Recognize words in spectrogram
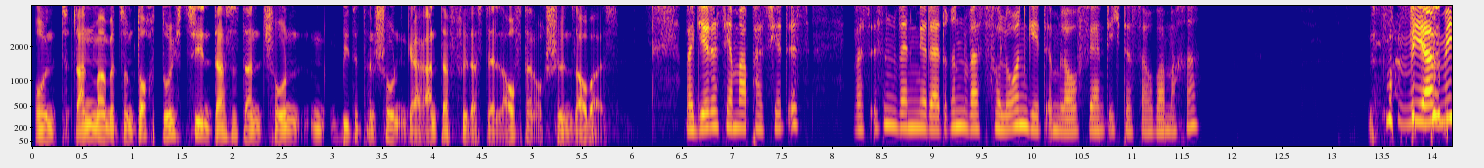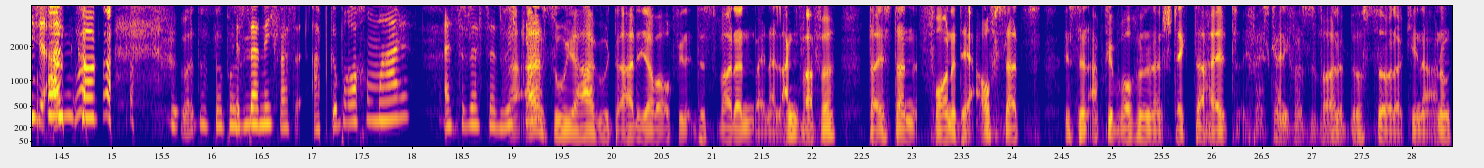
und dann mal mit so einem Docht durchziehen. Das ist dann schon, bietet dann schon einen Garant dafür, dass der Lauf dann auch schön sauber ist. Weil dir das ja mal passiert ist. Was ist denn, wenn mir da drin was verloren geht im Lauf, während ich das sauber mache? Wie er mich anguckt. Was ist da passiert? Ist da nicht was abgebrochen mal, als du das da durchgehst? Ach so, ja, gut, da hatte ich aber auch wieder, das war dann bei einer Langwaffe, da ist dann vorne der Aufsatz, ist dann abgebrochen und dann steckt da halt, ich weiß gar nicht, was es war, eine Bürste oder keine Ahnung,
